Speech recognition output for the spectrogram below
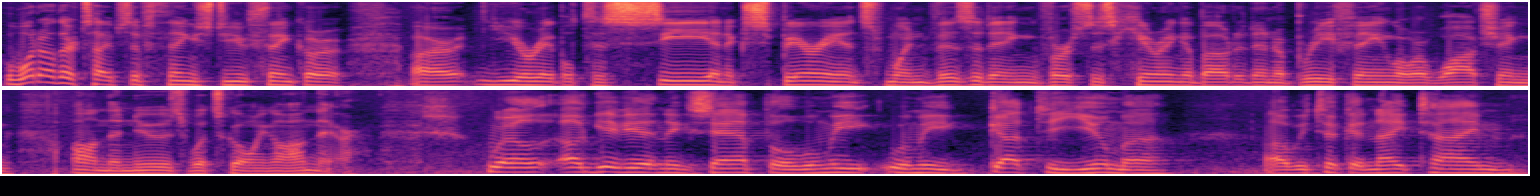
What other types of things do you think are, are you're able to see and experience when visiting versus hearing about it in a briefing or watching on the news what's going on there? Well, I'll give you an example. When we when we got to Yuma, uh, we took a nighttime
